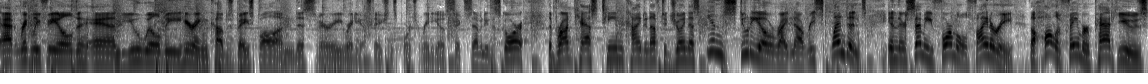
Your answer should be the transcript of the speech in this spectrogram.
at Wrigley Field, and you will be hearing Cubs baseball on this very radio station, Sports Radio 670. The score. The broadcast team kind enough to join us in studio right now, resplendent in their semi formal finery. The Hall of Famer Pat Hughes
